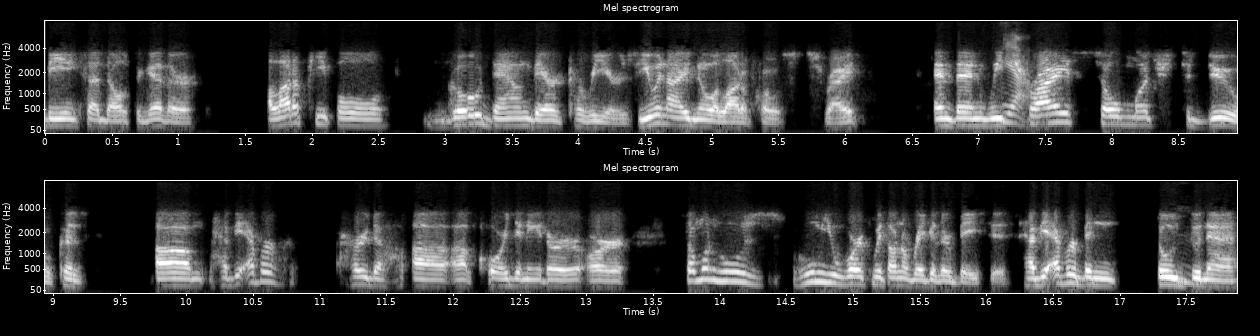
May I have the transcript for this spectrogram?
being said altogether a lot of people go down their careers. You and I know a lot of hosts, right? And then we yeah. try so much to do because um, have you ever heard a, a, coordinator or someone who's whom you work with on a regular basis? Have you ever been told mm-hmm. to na,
